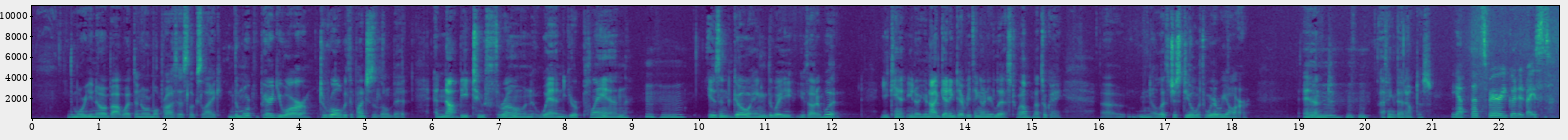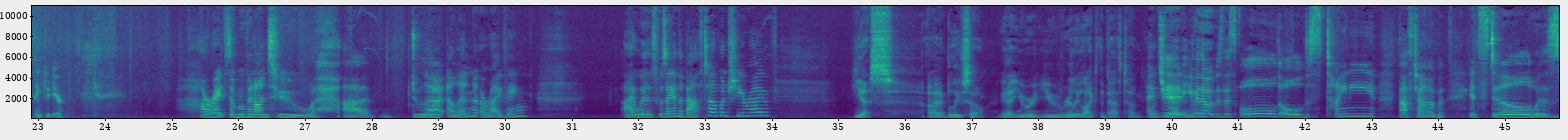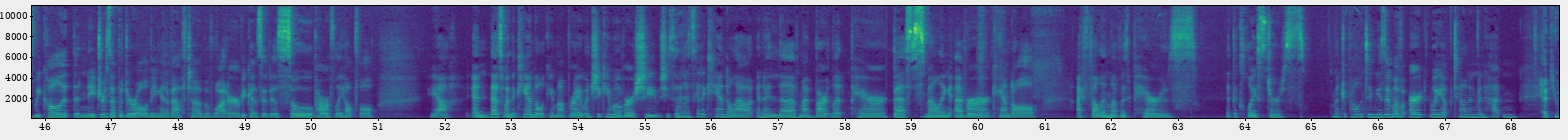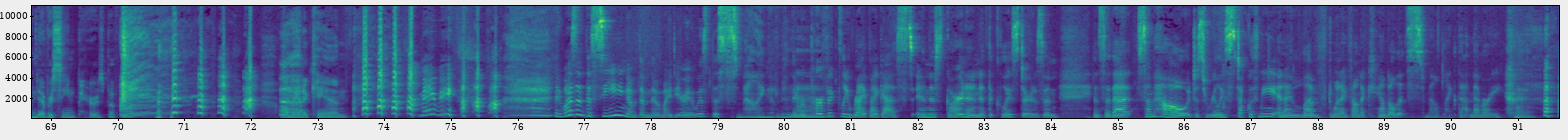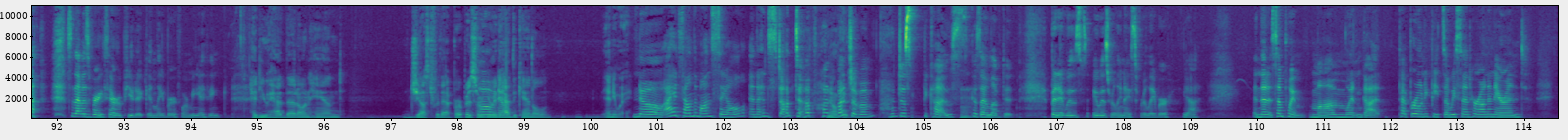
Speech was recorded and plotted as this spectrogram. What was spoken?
the more you know about what the normal process looks like, the more prepared you are to roll with the punches a little bit and not be too thrown when your plan mm-hmm. isn't going the way you thought it would. You can't, you know, you're not getting to everything on your list. Well, that's okay. Uh, you know, let's just deal with where we are and mm-hmm. I think that helped us. Yep, that's very good advice. Thank you, dear. All right, so moving on to uh, Doula Ellen arriving. I was was I in the bathtub when she arrived? Yes, I believe so. Yeah, you were you really liked the bathtub. I did, even there. though it was this old, old, tiny bathtub. It still was. We call it the nature's epidural, being in a bathtub of water because it is so powerfully helpful. Yeah, and that's when the candle came up. Right when she came over, she she said, mm-hmm. "Let's get a candle out." And I love my Bartlett pear, best smelling ever candle. I fell in love with pears at the cloisters. Metropolitan Museum of Art way uptown in Manhattan. Had you never seen pears before? Only in a can. Maybe. it wasn't the seeing of them, though, my dear. It was the smelling of them. They were mm. perfectly ripe, I guess, in this garden at the cloisters, and and so that somehow just really stuck with me. And I loved when I found a candle that smelled like that memory. Mm. so that was very therapeutic in labor for me, I think. Had you had that on hand just for that purpose, or oh, you had no. had the candle anyway? No, I had found them on sale and I had stocked up on okay. a bunch of them just because because hmm. I loved it. But it was it was really nice for labor. Yeah. And then at some point mom went and got pepperoni pizza. We sent her on an errand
